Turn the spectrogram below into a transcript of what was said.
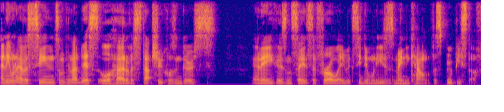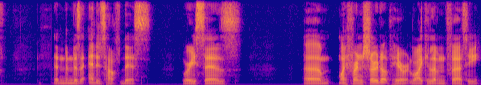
Anyone ever seen something like this or heard of a statue causing ghosts? And he goes and says it's a throwaway because he didn't want to use his main account for spoopy stuff. And then there's an edit after this where he says, um, "My friend showed up here at like 11:30.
